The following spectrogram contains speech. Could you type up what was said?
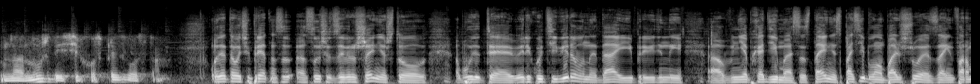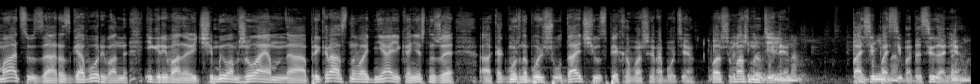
на нужды сельхозпроизводства. Вот это очень приятно э, слышать завершение, что будут э, рекультивированы, да, и приведены э, в необходимое состояние. Спасибо вам большое за информацию, за разговор, Иван Игорь Иванович. Мы вам желаем прекрасного дня и, конечно же, как можно больше удачи и успеха в вашей работе, в вашем спасибо, важном деле. Спасибо, спасибо. До свидания.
